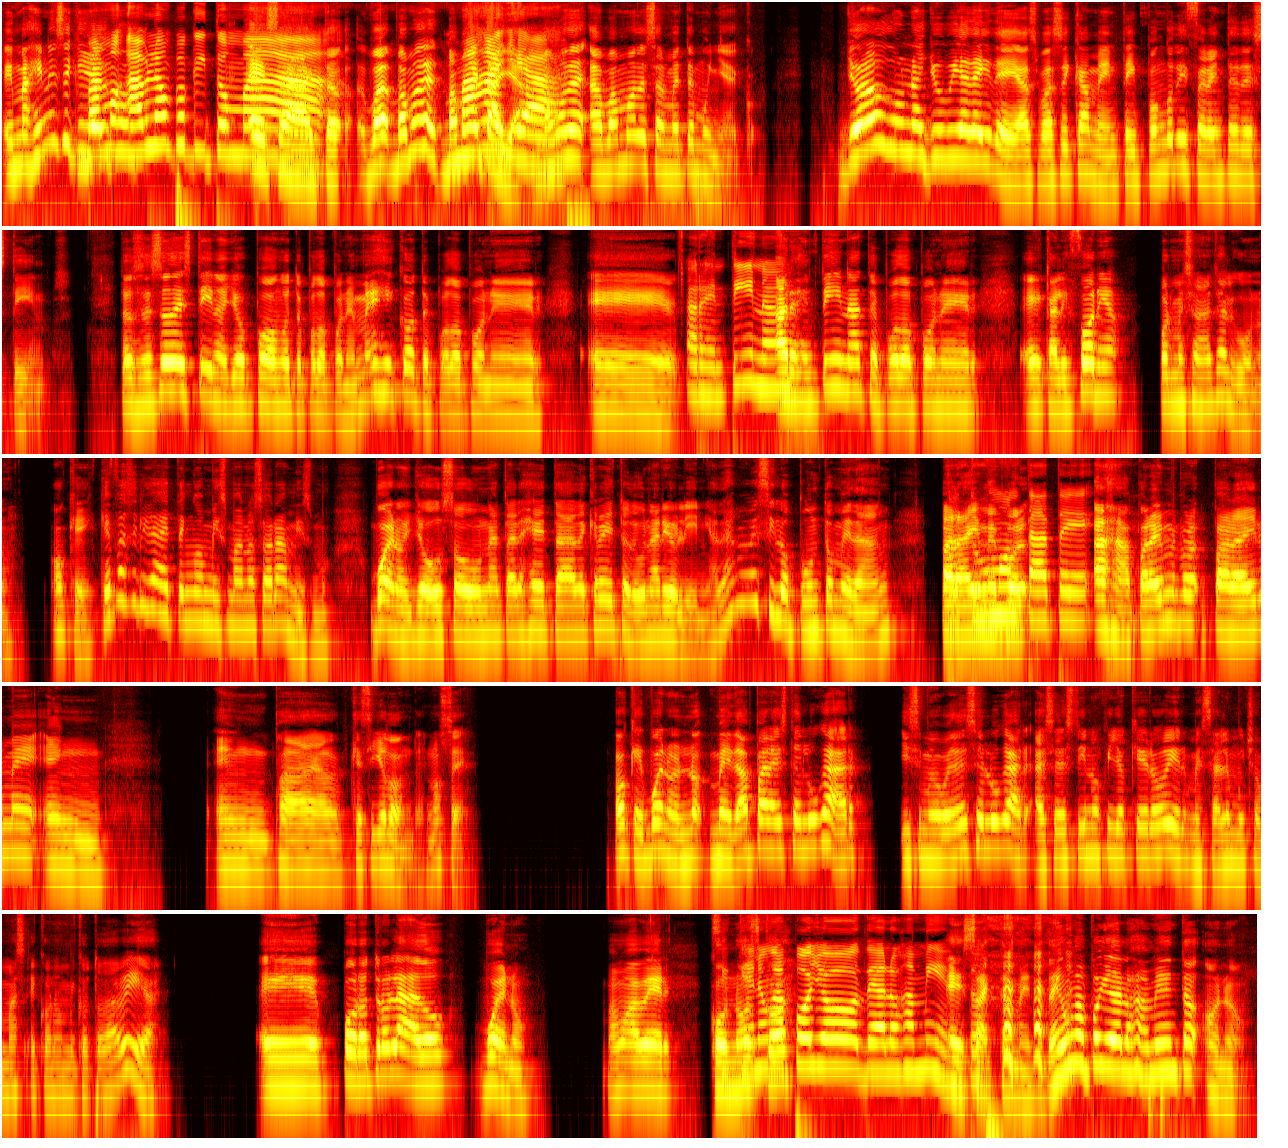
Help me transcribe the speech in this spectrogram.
Imagínense que yo Vamos, hago- habla un poquito más. Exacto. Va- vamos a, vamos a detallar. allá. Vamos, a- vamos a desarmar este muñeco. Yo hago una lluvia de ideas, básicamente, y pongo diferentes destinos. Entonces, esos destinos yo pongo, te puedo poner México, te puedo poner eh, Argentina. Argentina, te puedo poner eh, California, por mencionarte algunos. Ok, ¿qué facilidades tengo en mis manos ahora mismo? Bueno, yo uso una tarjeta de crédito de una aerolínea. Déjame ver si los puntos me dan para tú irme por-. Ajá, para irme, por- para irme en, en, para qué sé yo dónde, no sé. Ok, bueno, no, me da para este lugar y si me voy de ese lugar a ese destino que yo quiero ir, me sale mucho más económico todavía. Eh, por otro lado, bueno, vamos a ver, si conozco... tiene un apoyo de alojamiento. Exactamente. ¿Tengo un apoyo de alojamiento o no?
